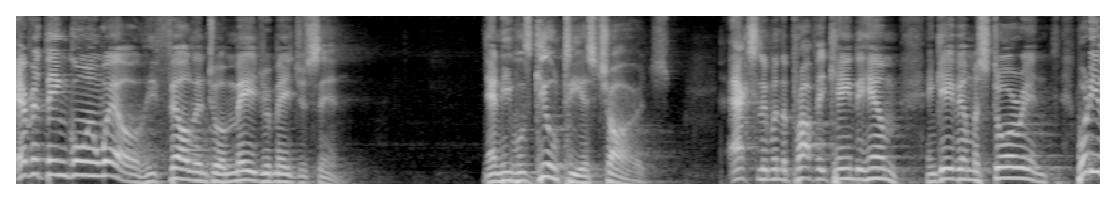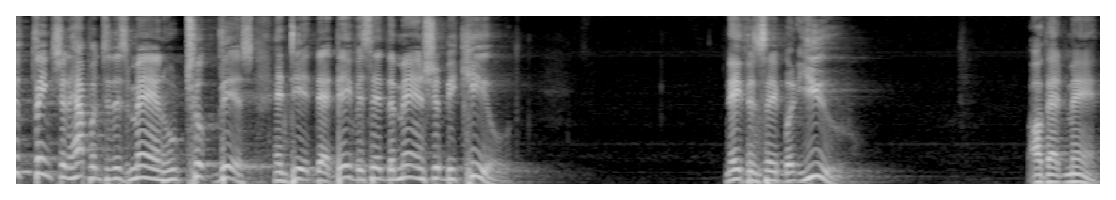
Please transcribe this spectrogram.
everything going well, he fell into a major, major sin. And he was guilty as charged. Actually, when the prophet came to him and gave him a story, and what do you think should happen to this man who took this and did that? David said, The man should be killed. Nathan said, But you are that man.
